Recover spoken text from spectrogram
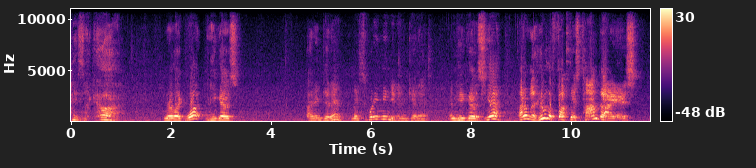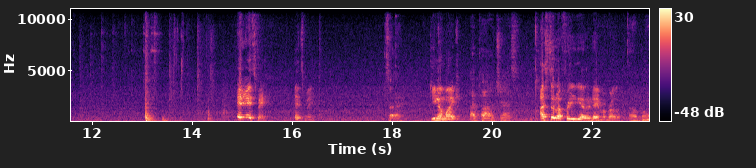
He's like, ah. And they're like, what? And he goes, I didn't get in. And they said, what do you mean you didn't get in? And he goes, yeah, I don't know who the fuck this Tom guy is. It, it's me. It's me. Sorry. You know, Mike, I apologize. I stood up for you the other day, my brother. Oh boy.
